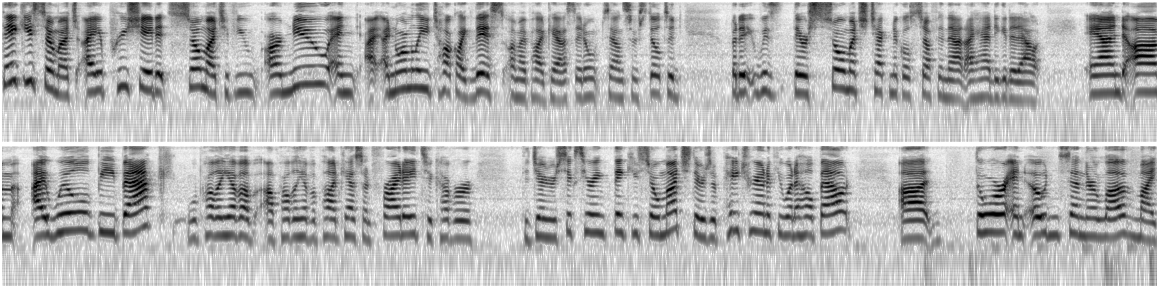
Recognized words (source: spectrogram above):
thank you so much. I appreciate it so much. If you are new, and I, I normally talk like this on my podcast, I don't sound so stilted, but it was there's so much technical stuff in that I had to get it out. And um, I will be back. We'll probably have a I'll probably have a podcast on Friday to cover the January 6th hearing. Thank you so much. There's a Patreon if you want to help out. Uh, Thor and Odin send their love, my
